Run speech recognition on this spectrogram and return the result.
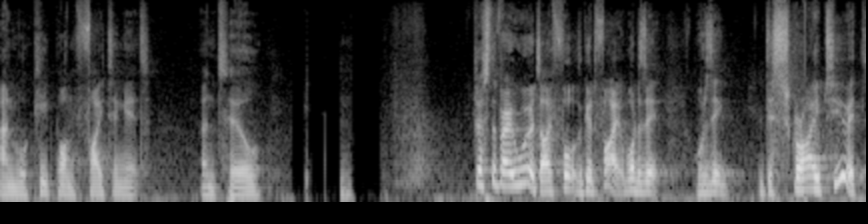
and will keep on fighting it until just the very words I fought the good fight. What does it what does it describe to you? It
